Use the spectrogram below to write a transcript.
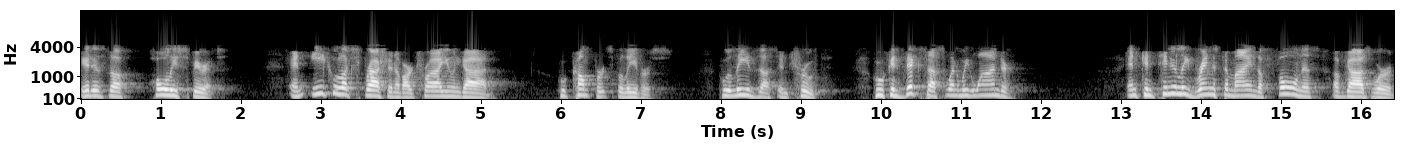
It is the Holy Spirit, an equal expression of our triune God, who comforts believers, who leads us in truth, who convicts us when we wander, and continually brings to mind the fullness of God's Word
